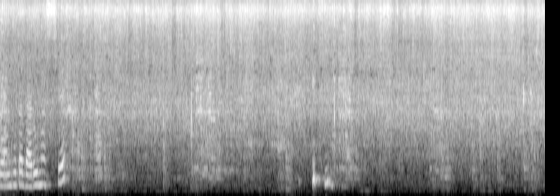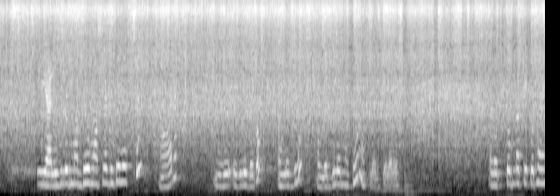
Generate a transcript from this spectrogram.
গন্ধটা দারুণ আসছে। এই আলুগুলোর মধ্যেও মশলা ঢুকে যাচ্ছে, আর এগুলো দেবো। অমলেটগুলো অমলেটগুলোর মধ্যেও মশলা ঢুকে যাবে তাহলে তোমরা কে কোথায়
